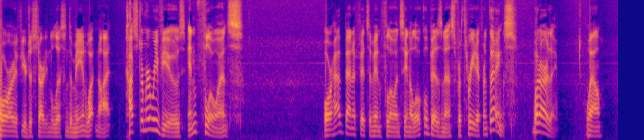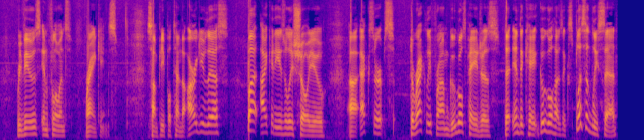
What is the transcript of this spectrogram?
or if you're just starting to listen to me and whatnot, customer reviews influence or have benefits of influencing a local business for three different things. What are they? Well, reviews influence rankings. Some people tend to argue this, but I could easily show you uh, excerpts directly from Google's pages that indicate Google has explicitly said,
